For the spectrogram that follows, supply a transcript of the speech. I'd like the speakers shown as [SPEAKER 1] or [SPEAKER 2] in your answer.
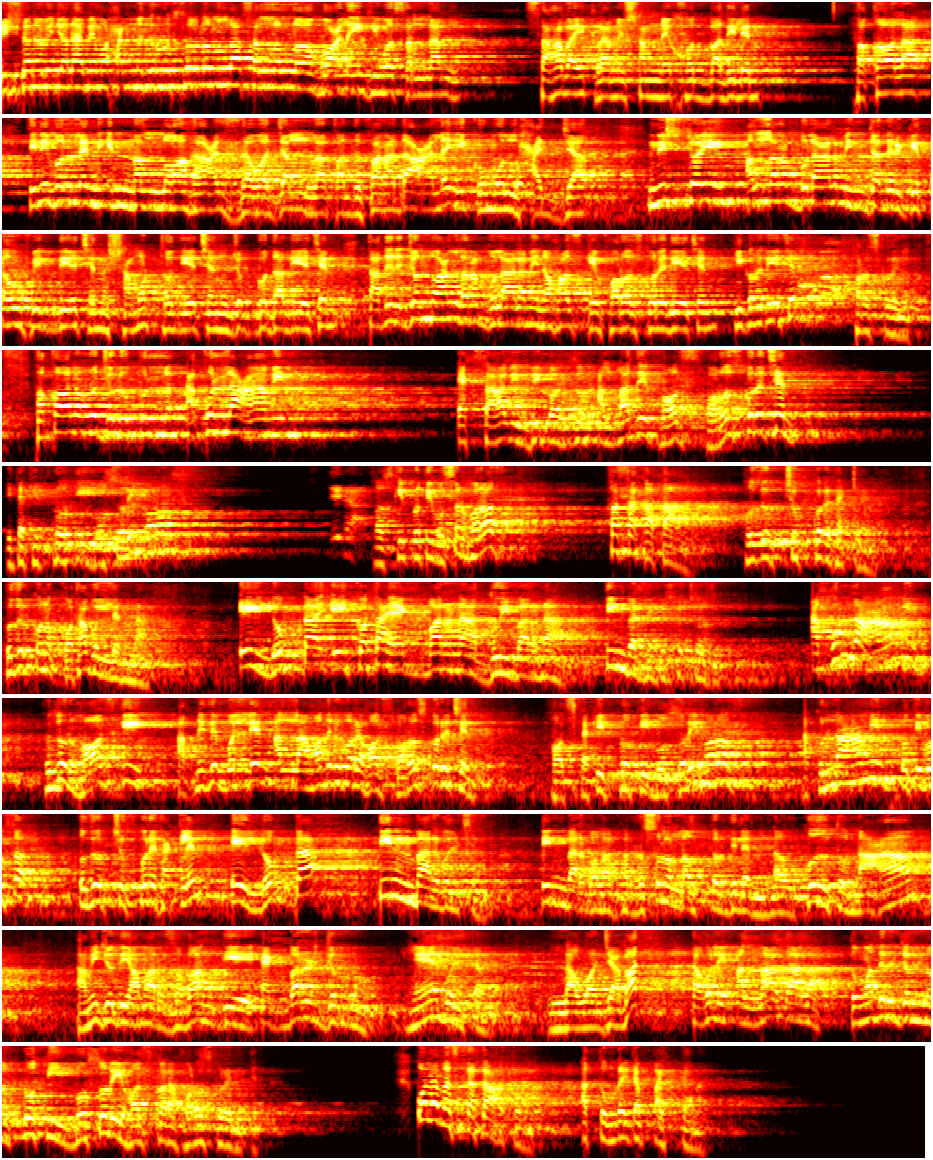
[SPEAKER 1] বিশ্বনবী জনাবে মোহাম্মদ রসুল্লাহ সাল্লাহ আলাইহি ওয়াসাল্লাম সাহাবা ইকরামের সামনে খোদবা দিলেন। ফকালা, তিনি বললেন, ইন্নাল্লাহ আজ্জা ওয়া জাল্লা কাদ ফারাদা আলাইকুমুল হাজ্জা। নিশ্চয়ই আল্লাহ রাব্বুল আলামিন যাদেরকে তৌফিক দিয়েছেন, সামর্থ্য দিয়েছেন, যোগ্যতা দিয়েছেন, তাদের জন্য আল্লাহ রাব্বুল আলামিন হজকে ফরজ করে দিয়েছেন। কি করে দিয়েছেন? ফরজ করে আমিন। এক সাহাবি উঠি কয় আল্লাহ যে হজ ফরজ করেছেন, এটা কি প্রতি বছরই ফরজ? হজ কি প্রতি বছর কাতা হুজুর, চুপ করে থাকলেন। হুজুর, কোনো কথা বললেন না। এই লোকটা এই কথা একবার না, দুইবার না, তিনবার জিজ্ঞেস করছে, হুজুর। এখন না আমি হুজুর, হজ কি? আপনি যে বললেন, আল্লাহ আমাদের উপরে হজ ফরজ করেছেন। হজটা কি প্রতি বছরই ফরজ? আমিন, প্রতি বছর। হুজুর, চুপ করে থাকলেন। এই লোকটা তিনবার বলছেন। তিনবার বলার পর রসুল্লাহ উত্তর দিলেন, লাউ কুলতু না আমি যদি আমার জবান দিয়ে একবারের জন্য হ্যাঁ বলতাম, লাওয়াজাবাত তাহলে আল্লাহ তাআলা তোমাদের জন্য প্রতি বছরই হজ করা ফরজ করে দিতেন। ওলা মাস্তাতা আর তোমরা এটা পাইতা না।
